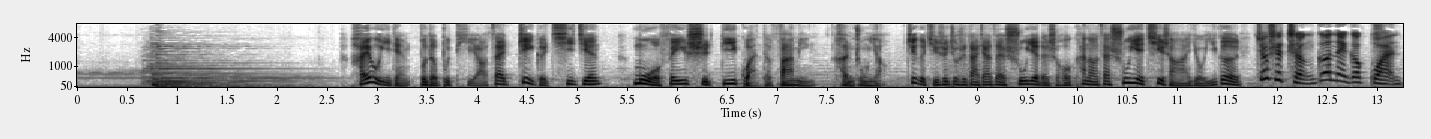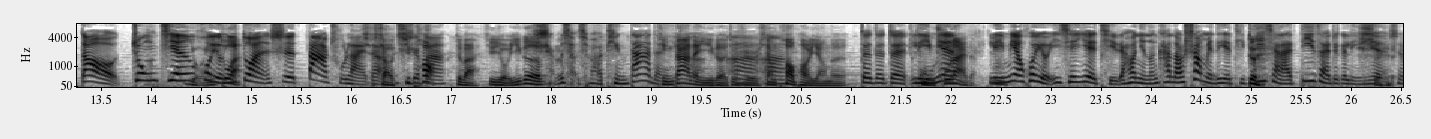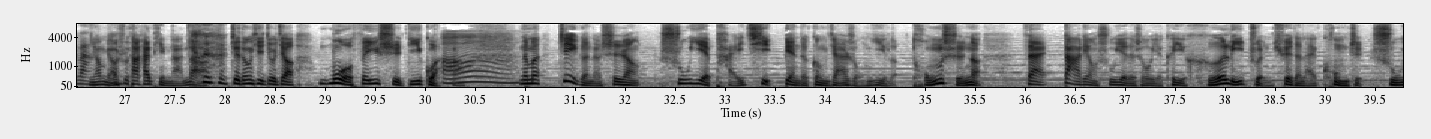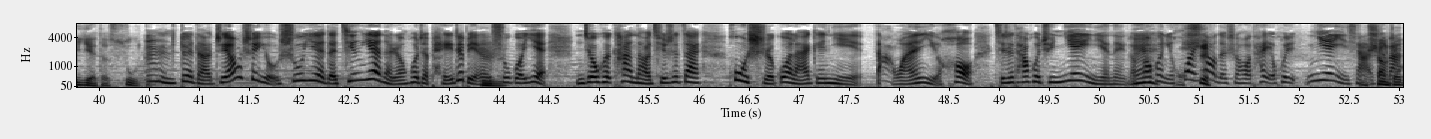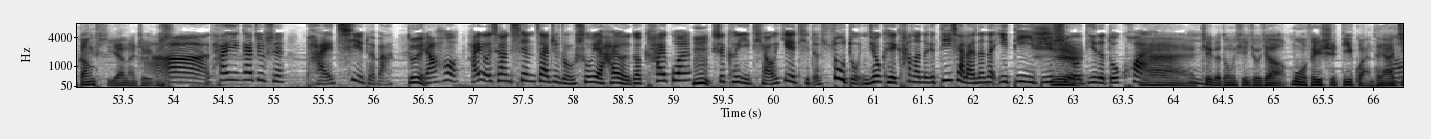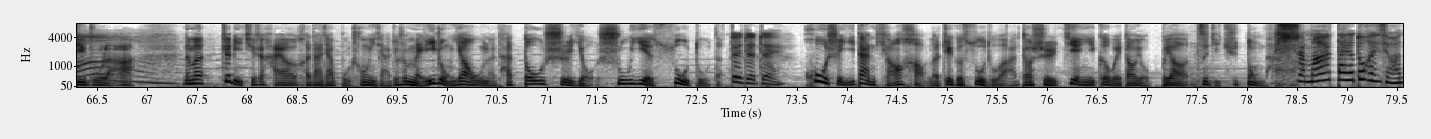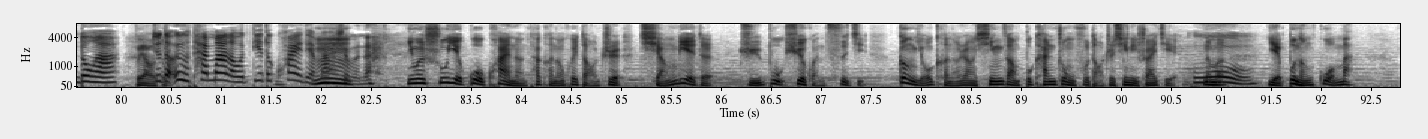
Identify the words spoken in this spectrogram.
还有一点不得不提啊，在这个期间，墨菲是滴管的发明很重要。这个其实就是大家在输液的时候看到，在输液器上啊有一个就是整个那个管道中间会有一段段是大出来的，小气泡吧，对吧？就有一个什么小气泡？挺大的，挺大的一个，就是像嗯泡泡一样的对对对，里面出来的，里嗯面会有一些液体，然后你能看到上面的液体 滴下来，滴在这个里面，是吧？你要描述它还挺难的啊，这东西就叫墨菲式滴管啊。哦，那么这个呢是让输液排气变得更加容易了，同时呢，在大量输液的时候，也可以合理准确的来控制输液的速度。嗯，对的，只要是有输液的经验的人，或者陪着别人嗯输过液，你就会看到，其实，在护士过来给你打完以后，其实他会去捏一捏那个，哎包括你换药的时候，他也会捏一下？上周刚体验了这个，啊，他应该就是排气，对吧？对然后还有像现在这种输液，还有一个开关，嗯是可以调液体的速度，你就可以看到那个滴下来的那一滴一滴是是有滴的多快。哎，嗯这个东西就叫墨菲式滴管，大家记住了啊。哦那么这里其实还要和大家补充一下，就是每一种药物呢，它都是有输液速度的。对对对，护士一旦调好了这个速度啊，倒是建议各位刀友不要自己去动它啊，什么？大家都很喜欢动啊，不要觉得哎呦太慢了，我跌得快一点吧、嗯什么的。因为输液过快呢，它可能会导致强烈的局部血管刺激，更有可能让心脏不堪重负，导致心力衰竭。那么哦也不能过慢，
